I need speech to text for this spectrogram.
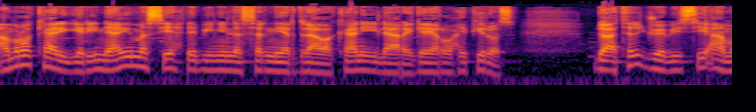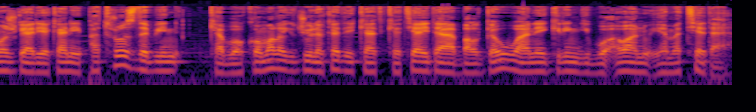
ئەمڕۆ کاریگەری ناوی مەسیح دەبینین لەسەر نێردراوەکانی لە ڕێگەی ڕۆحی پیرۆز. دواتر گوێبیستی ئامۆژگاریەکانی پەترۆز دەبین کە بۆ کۆمەڵێک جوولەکە دەیکات کە تایدا بەڵگە و وانەی گرنگی بۆ ئەوان و ئێمە تێدایە.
